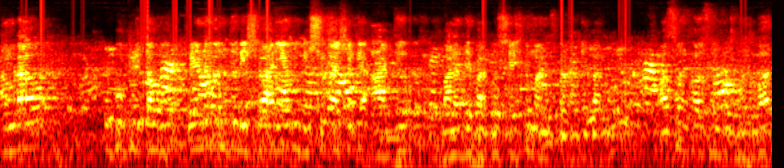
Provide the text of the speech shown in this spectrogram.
আমরাও উপকৃত হব। প্রেরণবন্ধু বিশ্বারিয়াম বিশ্ববাসীকে আর্য বানাতে পারব, শ্রেষ্ঠ মানুষ বানাতে পারব। অসংখ্য অসংখ্য ধন্যবাদ।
